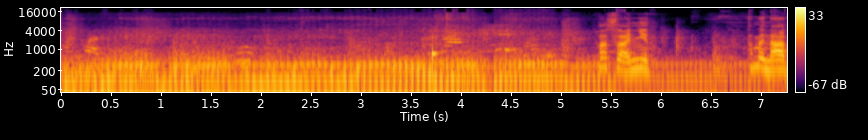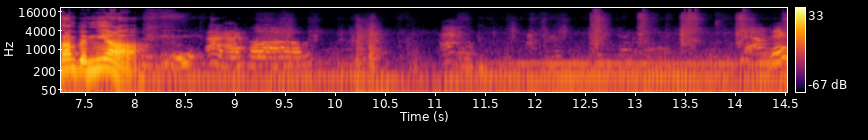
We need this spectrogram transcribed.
ผ่นผ่านเดินทางนี้ภาษาอังกฤษทำไมหน้าทำแบบเนี้ยอ่านขอเล่น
